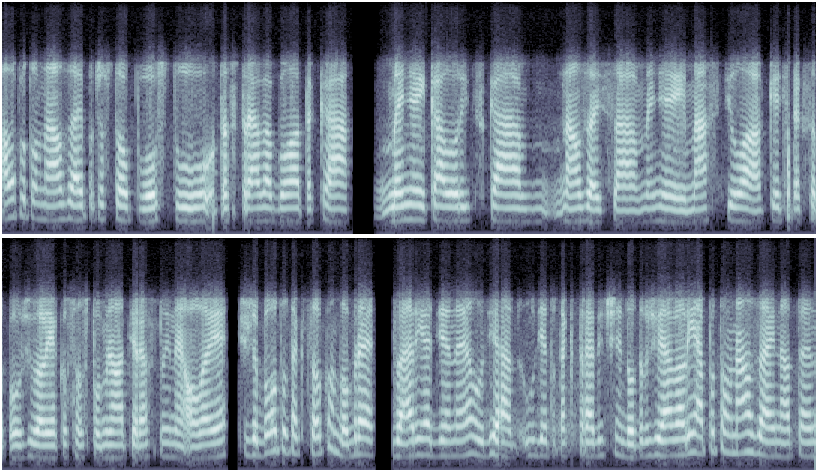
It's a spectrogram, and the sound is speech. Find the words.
ale potom naozaj počas toho pôstu tá stráva bola taká menej kalorická, naozaj sa menej mastila keď tak sa používali, ako som spomínala, tie rastlinné oleje. Čiže bolo to tak celkom dobre zariadené, ľudia, ľudia to tak tradične dodržiavali a potom naozaj na ten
